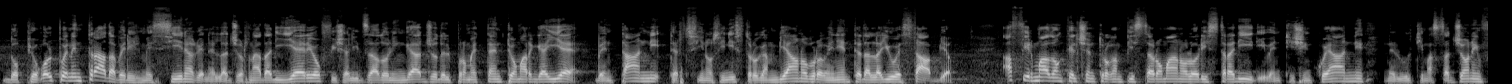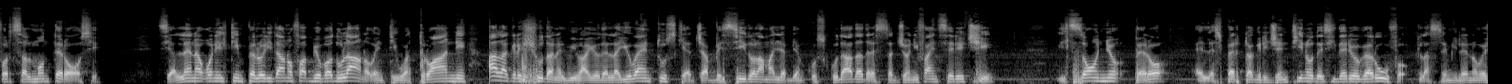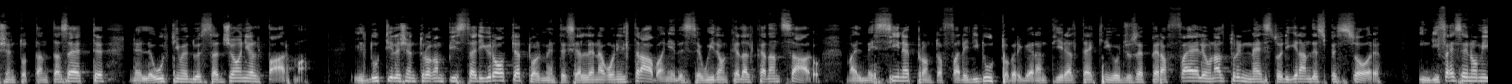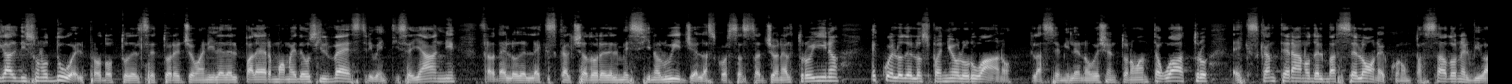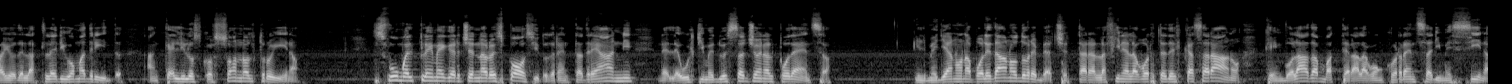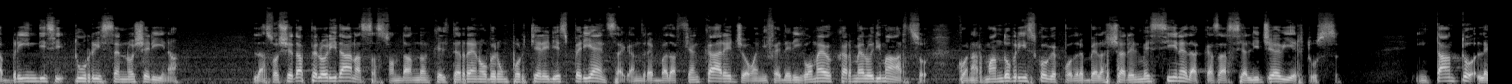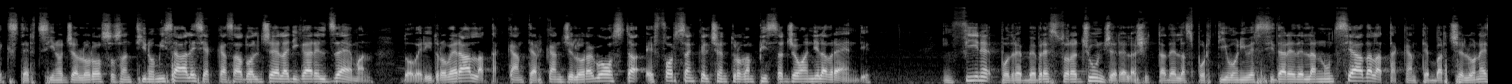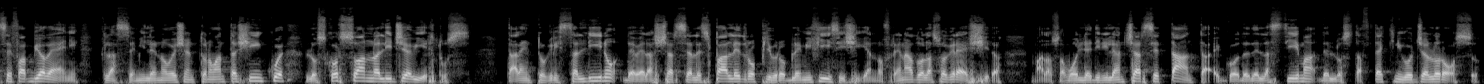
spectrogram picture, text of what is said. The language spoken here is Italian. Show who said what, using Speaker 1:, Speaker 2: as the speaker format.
Speaker 1: Doppio colpo in entrata per il Messina che nella giornata di ieri ha ufficializzato l'ingaggio del promettente Omar Gaillé, 20 anni, terzino sinistro gambiano proveniente dalla Juve Stabia. Ha firmato anche il centrocampista romano Loris Straditi, 25 anni, nell'ultima stagione in forza al Monterosi. Si allena con il team peloritano Fabio Padulano, 24 anni, alla cresciuta nel vivaio della Juventus che ha già vestito la maglia biancoscudata tre stagioni fa in Serie C. Il sogno, però, l'esperto agrigentino Desiderio Garufo, classe 1987, nelle ultime due stagioni al Parma. Il duttile centrocampista di Grotte attualmente si allena con il Trapani ed è seguito anche dal Catanzaro, ma il Messina è pronto a fare di tutto per garantire al tecnico Giuseppe Raffaele un altro innesto di grande spessore. In difesa i nomi caldi sono due, il prodotto del settore giovanile del Palermo Amedeo Silvestri, 26 anni, fratello dell'ex calciatore del Messina Luigi e la scorsa stagione al Troina, e quello dello spagnolo Ruano, classe 1994, ex canterano del Barcellona e con un passato nel vivaio dell'Atletico Madrid, anch'egli lo scorso anno al Troina. Sfuma il playmaker Gennaro Esposito, 33 anni, nelle ultime due stagioni al Potenza, il mediano napoletano dovrebbe accettare alla fine la corte del Casarano, che in volata batterà la concorrenza di Messina, Brindisi, Turris e Nocerina. La società peloritana sta sondando anche il terreno per un portiere di esperienza che andrebbe ad affiancare i giovani Federico Meo e Carmelo Di Marzo, con Armando Prisco che potrebbe lasciare il Messina ed accasarsi all'Igea Virtus. Intanto l'ex terzino giallorosso Santino Misale si è accasato al Gela di Karel Zeman, dove ritroverà l'attaccante Arcangelo Ragosta e forse anche il centrocampista Giovanni Lavrendi. Infine potrebbe presto raggiungere la cittadella sportiva universitaria dell'Annunziata l'attaccante barcellonese Fabio Aveni, classe 1995, lo scorso anno all'Igea Virtus. Talento cristallino, deve lasciarsi alle spalle troppi problemi fisici che hanno frenato la sua crescita, ma la sua voglia di rilanciarsi è tanta e gode della stima dello staff tecnico giallorosso.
